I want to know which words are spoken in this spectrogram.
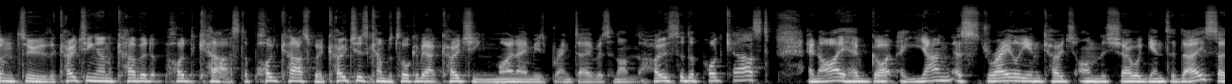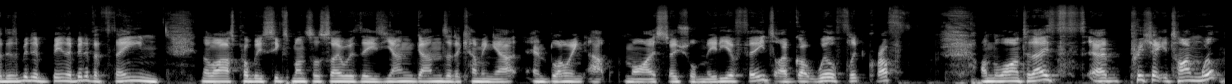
Welcome to the Coaching Uncovered podcast, a podcast where coaches come to talk about coaching. My name is Brent Davis and I'm the host of the podcast. And I have got a young Australian coach on the show again today. So there's been a, bit of a theme in the last probably six months or so with these young guns that are coming out and blowing up my social media feeds. I've got Will Flitcroft on the line today. Uh, appreciate your time, Will.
